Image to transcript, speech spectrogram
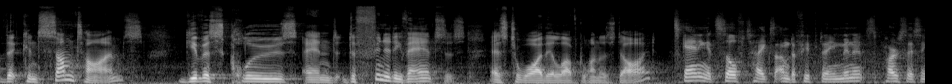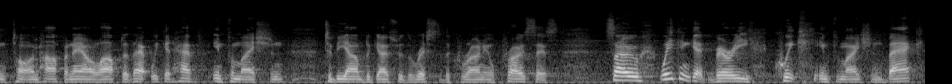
that can sometimes give us clues and definitive answers as to why their loved one has died. Scanning itself takes under 15 minutes, processing time half an hour after that we could have information to be able to go through the rest of the coronial process. So we can get very quick information back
